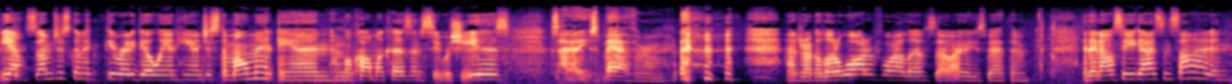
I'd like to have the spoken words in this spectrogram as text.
yeah, so I'm just going to get ready to go in here in just a moment. And I'm going to call my cousin to see where she is. Because I got to use the bathroom. I drank a lot of water before I left, so I got to use the bathroom. And then I'll see you guys inside. And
